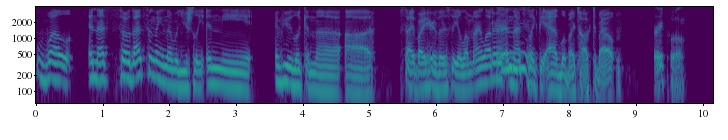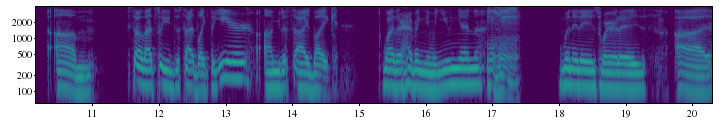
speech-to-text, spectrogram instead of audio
Well, and that's so that's something that would usually in the if you look in the uh sidebar here, there's the alumni letter, and that's Mm. like the ad lib I talked about. Very cool. Um, so that's where you decide like the year. Um, you decide like why they're having the reunion, hmm when it is, where it is, uh,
